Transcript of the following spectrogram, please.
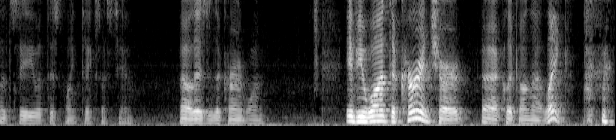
let's see what this link takes us to. Oh, this is the current one. If you want the current chart, uh, click on that link.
